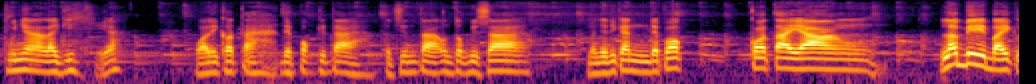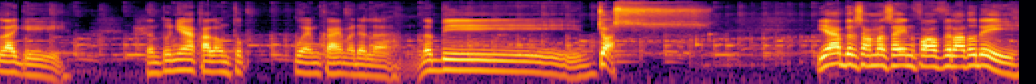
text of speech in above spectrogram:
punya lagi ya wali kota Depok kita tercinta untuk bisa menjadikan Depok kota yang lebih baik lagi. Tentunya kalau untuk UMKM adalah lebih jos. Ya bersama saya Info Villa Today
